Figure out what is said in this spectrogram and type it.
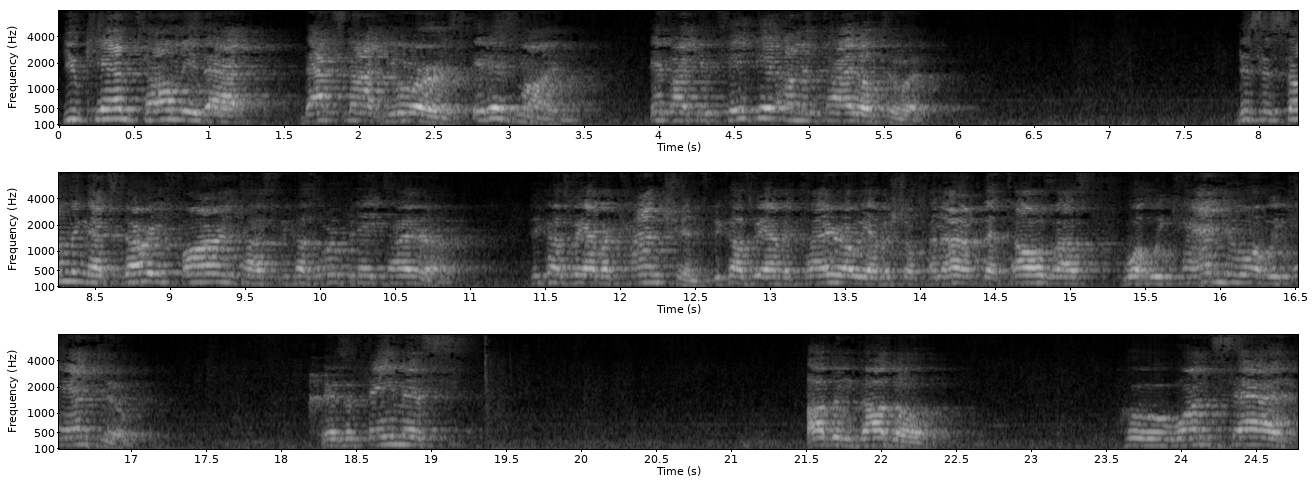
You can't tell me that that's not yours. It is mine. If I can take it, I'm entitled to it. This is something that's very foreign to us because we're B'nai Torah. Because we have a conscience. Because we have a Torah, we have a Shulchan Aruch that tells us what we can do what we can't do. There's a famous Adam Gadol who once said,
